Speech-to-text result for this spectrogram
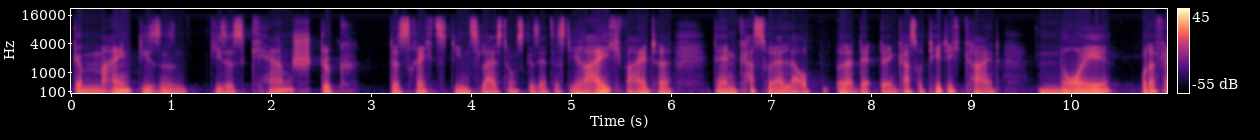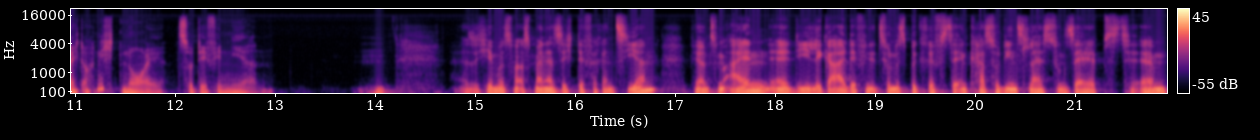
gemeint, diesen, dieses Kernstück des Rechtsdienstleistungsgesetzes, die Reichweite der Inkasso erlaubt oder der, der Inkasso-Tätigkeit neu oder vielleicht auch nicht neu zu definieren? Mhm. Also hier muss man aus meiner Sicht differenzieren. Wir haben zum einen äh, die Legaldefinition des Begriffs der Inkassodienstleistung selbst. Ähm,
